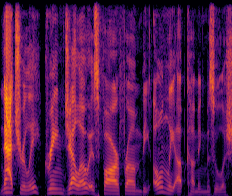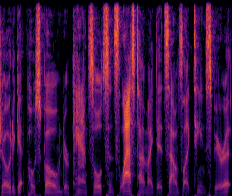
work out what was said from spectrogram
Naturally, Green Jello is far from the only upcoming Missoula show to get postponed or canceled since last time I did Sounds Like Teen Spirit.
